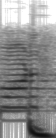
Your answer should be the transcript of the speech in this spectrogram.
wanna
